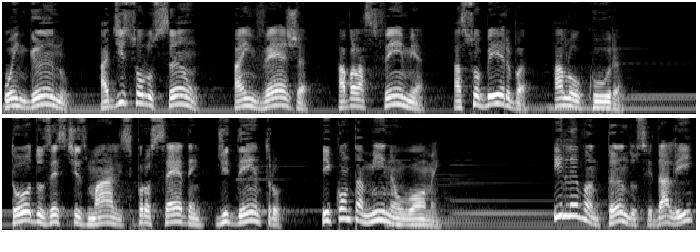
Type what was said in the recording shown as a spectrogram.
o engano, a dissolução, a inveja, a blasfêmia, a soberba, a loucura. Todos estes males procedem de dentro e contaminam o homem. E levantando-se dali,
